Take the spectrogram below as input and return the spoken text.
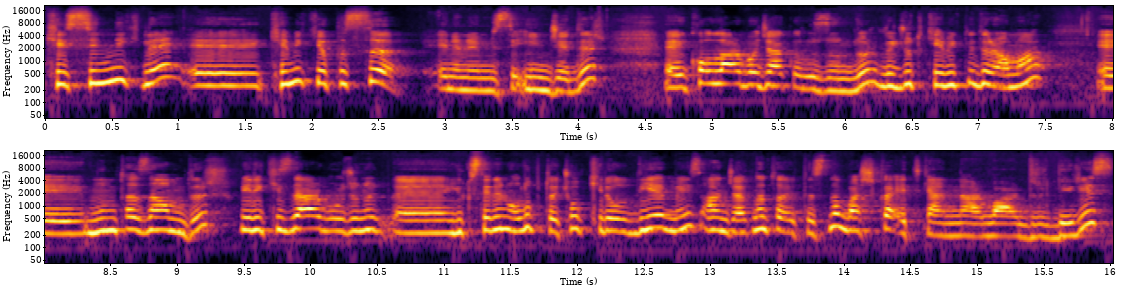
Kesinlikle e, kemik yapısı en önemlisi incedir. E, kollar, bacaklar uzundur. Vücut kemiklidir ama e, muntazamdır. Bir ikizler burcunu e, yükselen olup da çok kilolu diyemeyiz ancak natal haritasında başka etkenler vardır deriz.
